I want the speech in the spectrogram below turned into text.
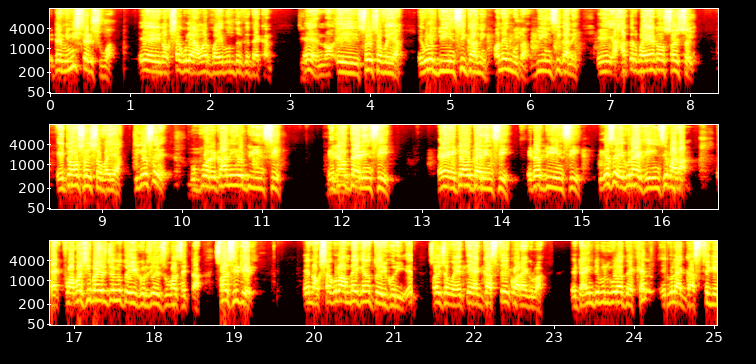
এটা মিনিস্টারি সোফা এই নকশাগুলো আমার ভাই বোনদেরকে দেখান হ্যাঁ ছয়শো ভাইয়া এগুলো দুই ইঞ্চি কানি অনেক মোটা দুই ইঞ্চি কানি। এই হাতের ভাইয়াটাও ছয় ছয় এটাও ছয়শো ভাইয়া ঠিক আছে? উপরের কানিও দুই ইঞ্চি এটাও দেড় ইঞ্চি হ্যাঁ এটাও দেড় ইঞ্চি এটা দুই ইঞ্চি ঠিক আছে? এগুলো এক ইঞ্চি বাড়া এক প্রবাসী ভাইয়ের জন্য তৈরি করেছি এই সোফা সেটটা ছয় সিটের। এই নকশাগুলো আমরা এখানে তৈরি করি। ছয়শো ভাই এতে এক গাছ থেকে করা এগুলা। এই ডাইনিং টেবিলগুলো দেখেন এগুলো এক গাছ থেকে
